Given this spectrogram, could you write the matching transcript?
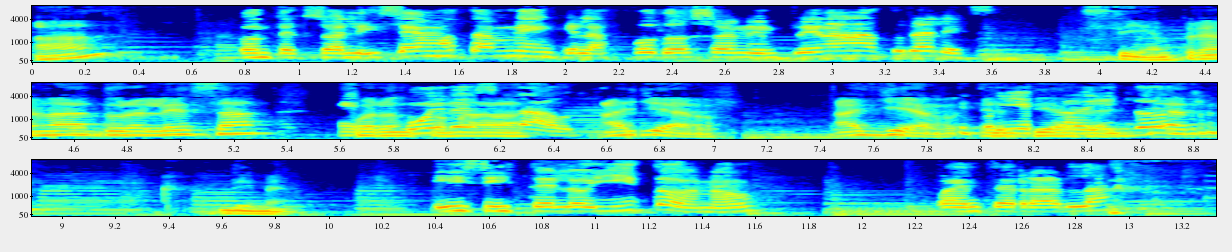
¿ah? Contextualicemos también que las fotos son en plena naturaleza. Sí, en plena naturaleza fueron tomadas ayer, ayer, el día de ayer. Dime. ¿Hiciste el hoyito, no? ¿Para enterrarla?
